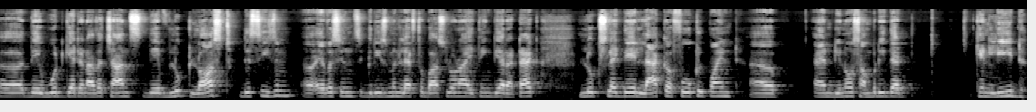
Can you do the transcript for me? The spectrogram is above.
uh, they would get another chance. They've looked lost this season uh, ever since Griezmann left for Barcelona. I think their attack looks like they lack a focal point, uh, and you know somebody that can lead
